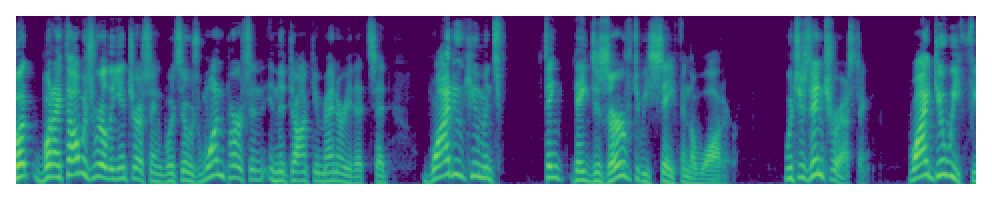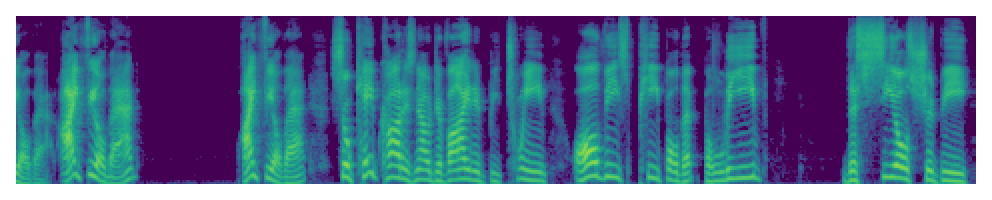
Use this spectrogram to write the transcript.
But what I thought was really interesting was there was one person in the documentary that said, Why do humans think they deserve to be safe in the water? Which is interesting. Why do we feel that? I feel that. I feel that. So Cape Cod is now divided between all these people that believe the seals should be,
